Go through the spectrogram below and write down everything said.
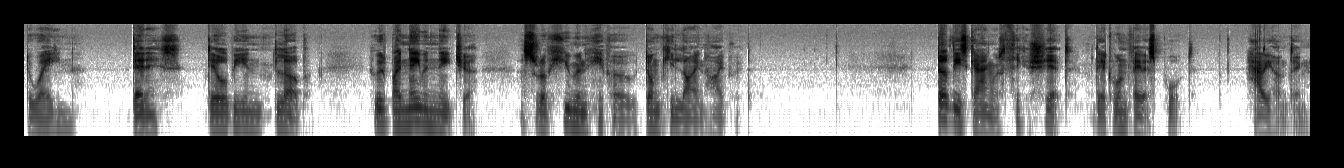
Dwayne, Dennis, Dilby, and Glub, who was by name and nature a sort of human hippo donkey lion hybrid. Dudley's gang was thick as shit, but they had one favourite sport Harry hunting.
